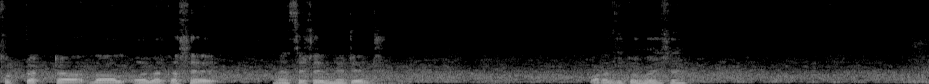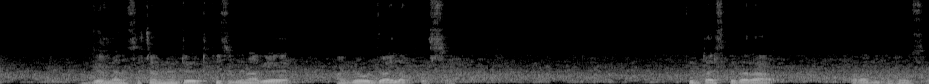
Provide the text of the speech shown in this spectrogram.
ছোট্ট একটা দল। ওয়েবের কাছে ম্যানচেস্টার ইউনাইটেড পরাজিত হয়েছে। যে ম্যানচেস্টার ইউনাইটেড কিছুদিন আগে, আগেও জয়লাভ করছে। কিন্তু আজকে তারা পরাজিত হয়েছে।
